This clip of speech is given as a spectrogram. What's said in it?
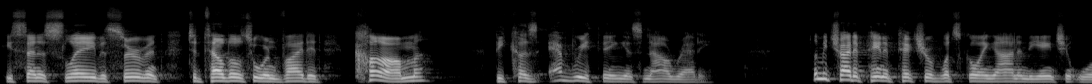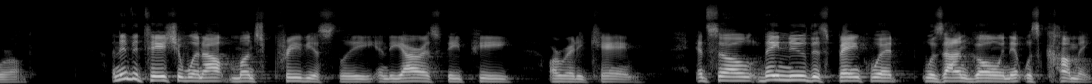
he sent his slave, his servant, to tell those who were invited, Come, because everything is now ready. Let me try to paint a picture of what's going on in the ancient world. An invitation went out months previously, and the RSVP already came. And so they knew this banquet was ongoing, it was coming.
